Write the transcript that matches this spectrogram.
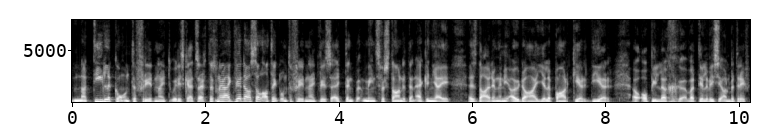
natuurlike ontevredenheid oor die skeieregters. Nou ek weet daar sal altyd ontevredenheid wees. Ek dink mense verstaan dit en ek en jy is daai ding in die ou dae hele paar keer deur uh, op die lig uh, wat televisie aanbetref.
